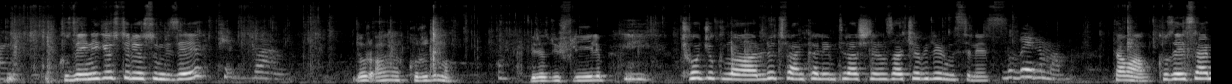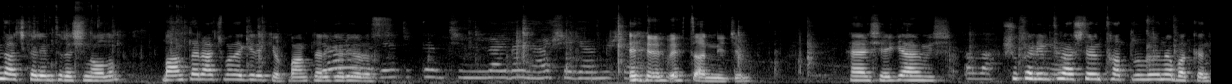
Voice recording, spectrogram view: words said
aynı. Kuzey ne gösteriyorsun bize? Var. Dur aa kurudu mu? Biraz üfleyelim. Çocuklar lütfen kalem tıraşlarınızı açabilir misiniz? Bu benim ama. Tamam. Kuzey sen de aç kalem tıraşını oğlum. Bantları açmana gerek yok. Bantları Ya, görüyoruz. Gerçekten Çinlilerden her şey gelmiş. Evet anneciğim. Her şey gelmiş. Allah. Şu kalem tıraşların tatlılığına bakın.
